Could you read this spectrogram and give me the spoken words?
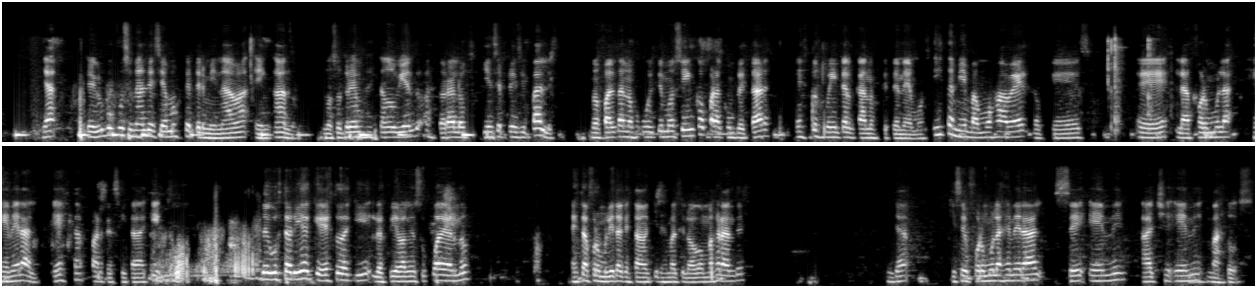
Ya, el grupo funcional decíamos que terminaba en ano. Nosotros hemos estado viendo hasta ahora los 15 principales. Nos faltan los últimos 5 para completar estos 20 alcanos que tenemos. Y también vamos a ver lo que es eh, la fórmula general, esta partecita de aquí. Me gustaría que esto de aquí lo escriban en su cuaderno. Esta formulita que estaba aquí, es más si lo hago más grande. Ya, aquí dice fórmula general CNHN más 2.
